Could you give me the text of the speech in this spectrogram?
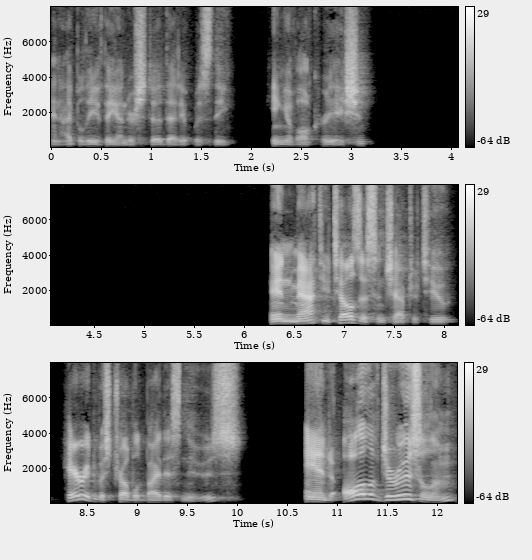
And I believe they understood that it was the king of all creation. And Matthew tells us in chapter 2 Herod was troubled by this news, and all of Jerusalem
